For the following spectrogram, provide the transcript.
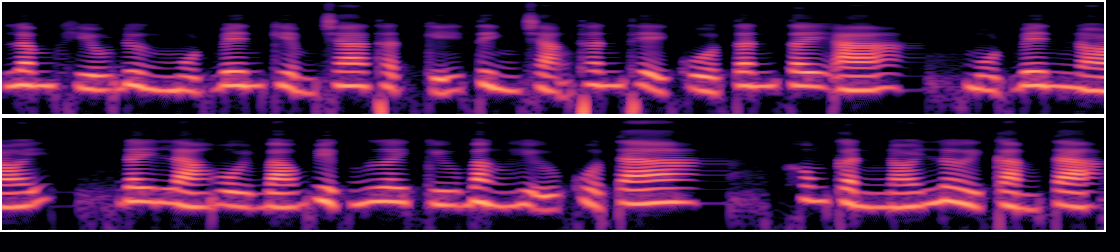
Lâm khiếu đừng một bên kiểm tra thật kỹ tình trạng thân thể của Tân Tây Á, một bên nói, đây là hồi báo việc ngươi cứu bằng hữu của ta, không cần nói lời cảm tạ.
